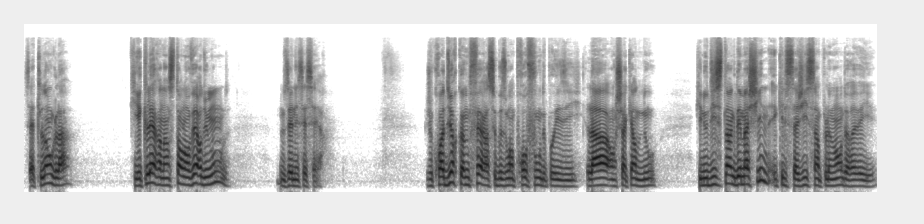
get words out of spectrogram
Cette langue-là, qui éclaire un instant l'envers du monde, nous est nécessaire. Je crois dur comme fer à ce besoin profond de poésie, là, en chacun de nous, qui nous distingue des machines et qu'il s'agit simplement de réveiller.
